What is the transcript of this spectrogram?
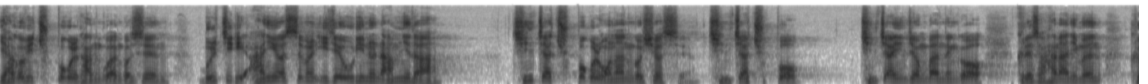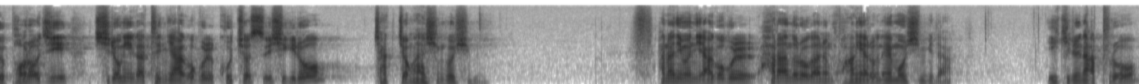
야곱이 축복을 간구한 것은 물질이 아니었음을 이제 우리는 압니다. 진짜 축복을 원하는 것이었어요. 진짜 축복. 진짜 인정받는 거. 그래서 하나님은 그 버러지 지렁이 같은 야곱을 고쳐 쓰시기로 작정하신 것입니다. 하나님은 야곱을 하란으로 가는 광야로 내모십니다. 이 길은 앞으로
